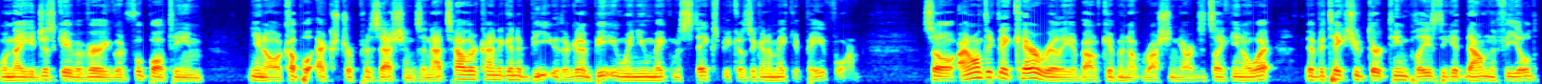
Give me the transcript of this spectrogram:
well, now you just gave a very good football team, you know, a couple extra possessions. And that's how they're kind of going to beat you. They're going to beat you when you make mistakes because they're going to make you pay for them. So I don't think they care really about giving up rushing yards. It's like, you know what? If it takes you 13 plays to get down the field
